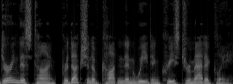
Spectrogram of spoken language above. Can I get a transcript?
During this time, production of cotton and wheat increased dramatically.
